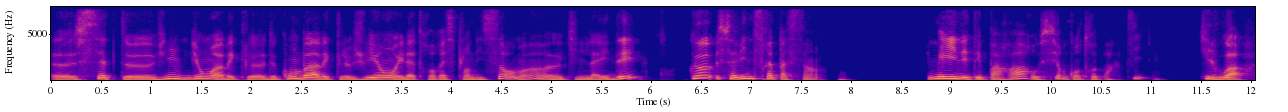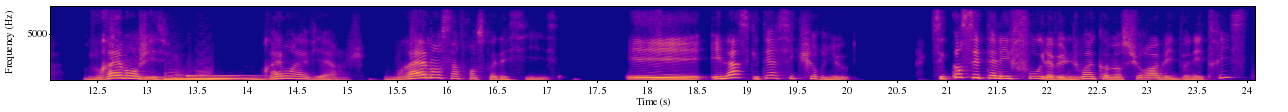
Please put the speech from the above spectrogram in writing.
euh, cette euh, vision de combat avec le géant et l'être resplendissant hein, euh, qui l'a aidé, que sa vie ne serait pas simple. Mais il n'était pas rare aussi en contrepartie qu'il voit vraiment Jésus, vraiment la Vierge, vraiment Saint François d'Assise. Et, là, ce qui était assez curieux, c'est quand c'était les faux, il avait une joie incommensurable et il devenait triste.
